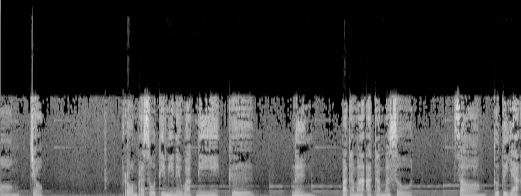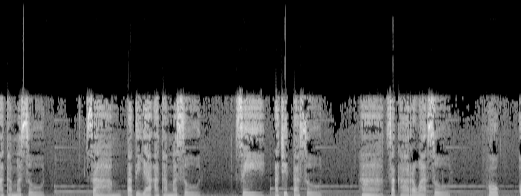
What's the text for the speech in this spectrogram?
องจบ รวมพระสูตรที่มีในวักนี้คือ 1. ปัทมะอัธรรมสูตร 2. ทุติยะอัธรรมสูตร 3. ตติยะอัธรรมสูตร 4. อชิตตสูตร 5. สคารวะสูตร 6. โอ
